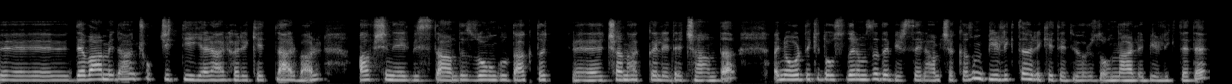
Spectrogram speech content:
e, devam eden çok ciddi yerel hareketler var. Afşin Elbistan'da, Zonguldak'ta, e, Çanakkale'de, Çan'da. Hani oradaki dostlarımıza da bir selam çakalım. Birlikte hareket ediyoruz onlarla birlikte de.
